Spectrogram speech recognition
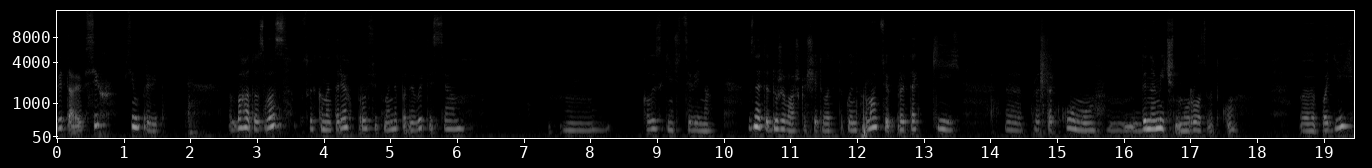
Вітаю всіх, всім привіт! Багато з вас у своїх коментарях просять мене подивитися, коли закінчиться війна. Ви знаєте, дуже важко щитувати таку інформацію при, такій, е, при такому динамічному розвитку е, подій.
